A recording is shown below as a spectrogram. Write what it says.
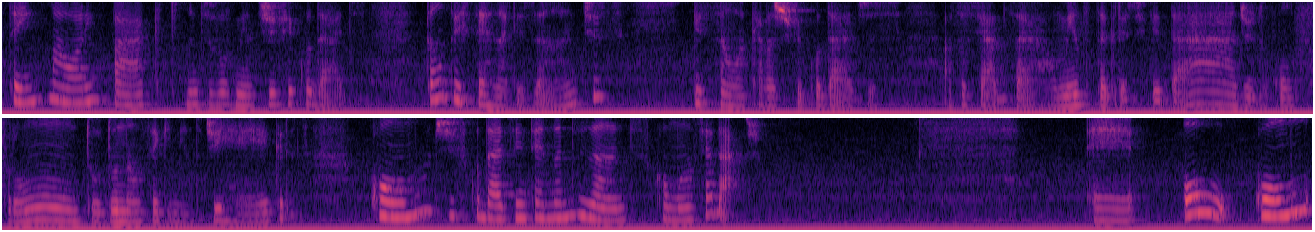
têm maior impacto no desenvolvimento de dificuldades, tanto externalizantes, que são aquelas dificuldades associadas ao aumento da agressividade, do confronto, do não seguimento de regras, como dificuldades internalizantes, como a ansiedade. É, ou como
